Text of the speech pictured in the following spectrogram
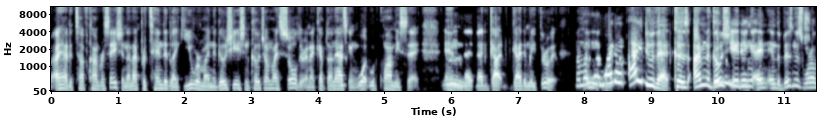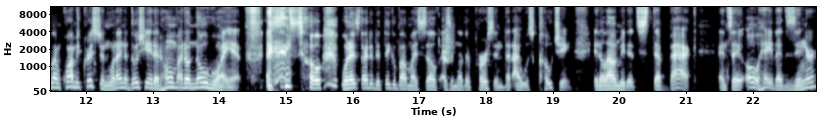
I had a tough conversation," and I pretended like you were my negotiation coach on my shoulder, and I kept on asking, "What would Kwame say?" And mm. that that got guided me through it. And I'm like, mm. why don't I do that? Because I'm negotiating, mm. and in the business world, I'm Kwame Christian. When I negotiate at home, I don't know who I am. and so when I started to think about myself as another person that I was coaching, it allowed me to step back and say, oh, hey, that zinger,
